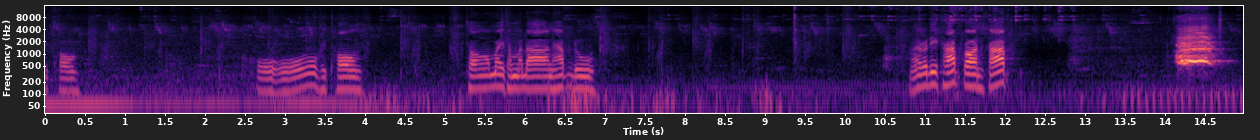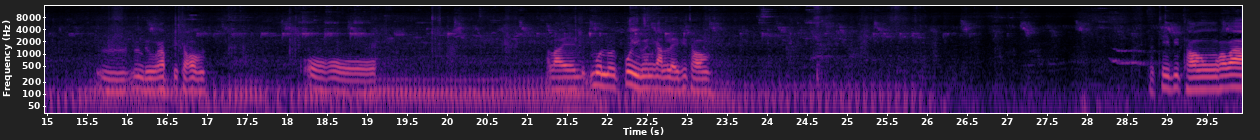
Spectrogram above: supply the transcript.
พี่ทอง โอ้โหพี่ทอง ทองก็ไม่ธรรมดานะครับดูสวัสดีครับก่อนครับอืมดูครับพี่ทอง โอ้โห อะไรมุ่นปุ้ยเหมือนกันเลยพี่ทอง แต่ที่พี่ทองเพราะว่า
